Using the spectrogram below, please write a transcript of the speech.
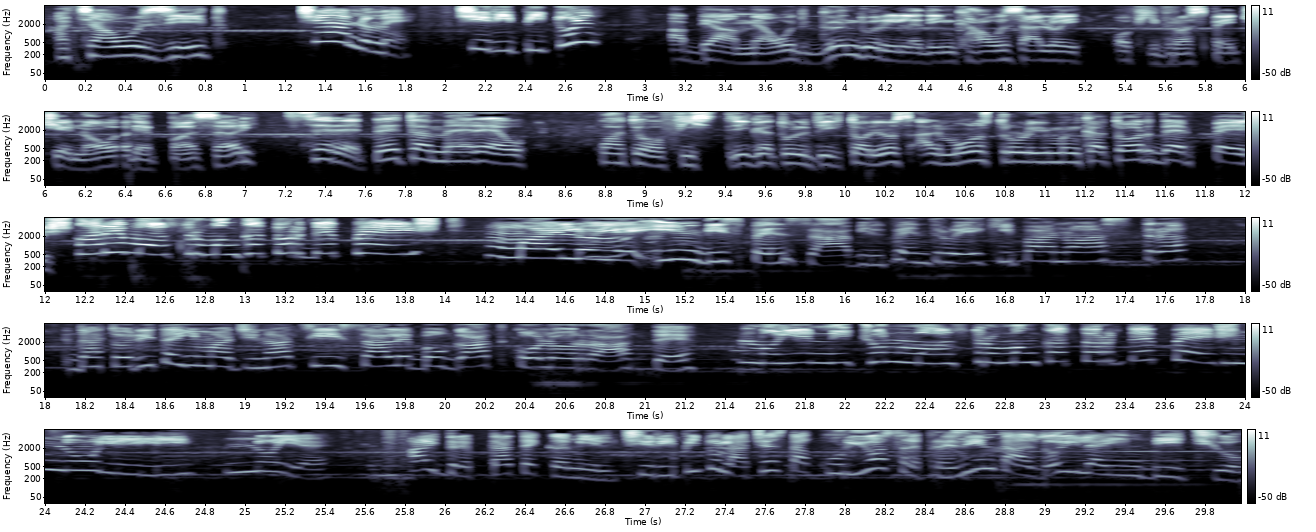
Ați auzit? Ce anume? Ciripitul? Abia mi-aud gândurile din cauza lui. O fi vreo specie nouă de păsări? Se repetă mereu. Poate o fi strigătul victorios al monstrului mâncător de pești. Care monstru mâncător de pești? Milo e indispensabil pentru echipa noastră datorită imaginației sale bogat colorate. Nu e niciun monstru mâncător de pești. Nu, Lili, nu e. Ai dreptate, Camil. Ciripitul acesta curios reprezintă al doilea indiciu.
